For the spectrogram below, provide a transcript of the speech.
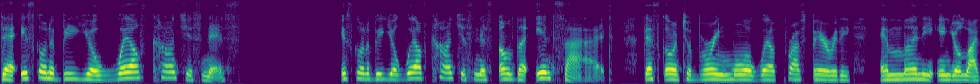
that it's going to be your wealth consciousness. It's going to be your wealth consciousness on the inside that's going to bring more wealth, prosperity, and money in your life.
